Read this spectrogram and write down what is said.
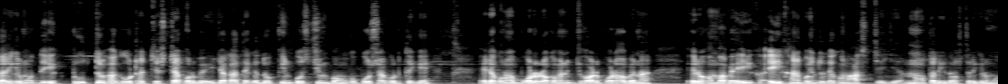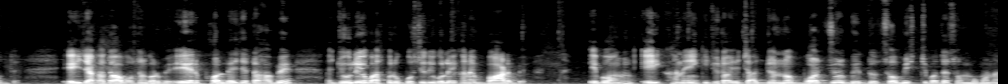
তারিখের মধ্যে একটু উত্তর ভাগে ওঠার চেষ্টা করবে এই জায়গা থেকে দক্ষিণ, পশ্চিম বঙ্গোপসাগর থেকে। এটা কোনো বড় রকমের ঝড় পড় হবে না। এরকমভাবে এই এইখানে পর্যন্ত দেখুন আসছে যে ন তারিখ, দশ তারিখের মধ্যে। এই জায়গাতে অবস্থান করবে। এর ফলে যেটা হবে, জলীয় বাষ্পের উপস্থিতিগুলো এখানে বাড়বে। এবং এইখানে কিছুটা যার জন্য বজ্র বিদ্যুৎ সহ বৃষ্টিপাতের সম্ভাবনা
